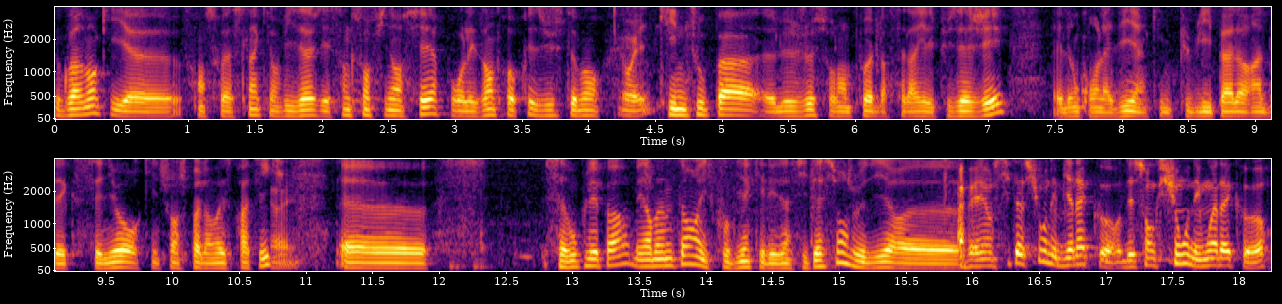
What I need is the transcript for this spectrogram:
le gouvernement qui, euh, François Asselin, qui envisage des sanctions financières pour les entreprises justement qui ne jouent pas euh, le jeu sur l'emploi de leurs salariés les plus âgés, et donc on l'a dit, hein, qui ne publient pas leur index senior, qui ne changent pas leur mauvaise pratique. Euh, ça vous plaît pas? Mais en même temps, il faut bien qu'il y ait des incitations, je veux dire. Ah ben, incitations, on est bien d'accord. Des sanctions, on est moins d'accord.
